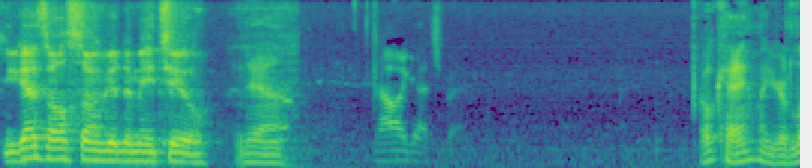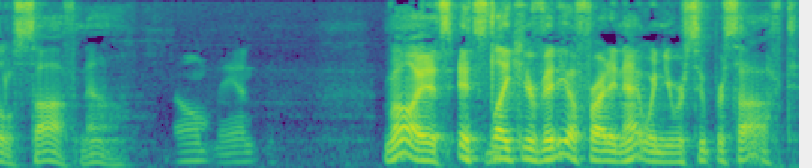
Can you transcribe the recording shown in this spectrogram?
you, guys all sound good to me too. Yeah. Now I got you back. Okay, well, you're a little soft now. Oh man. Well, it's it's like your video Friday night when you were super soft.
